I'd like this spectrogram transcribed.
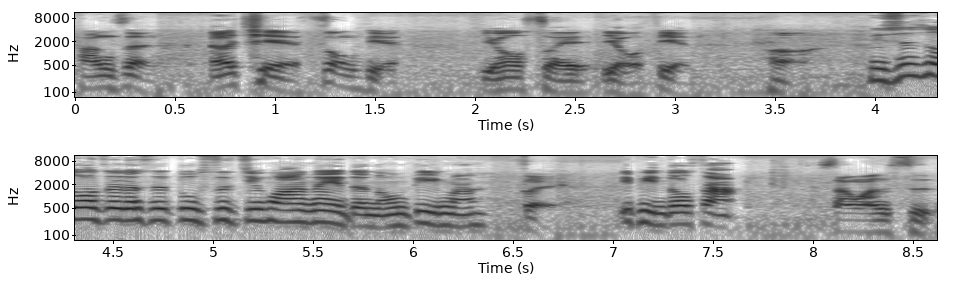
方正，而且重点有水有电，啊、你是说这个是都市计划内的农地吗？对，一平多少？三万四。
